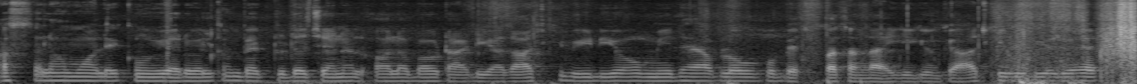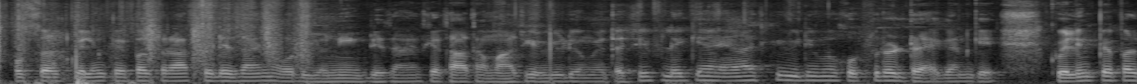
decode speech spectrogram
असलम we are welcome back to the channel all about ideas आज की वीडियो उम्मीद है आप लोगों को बेस्ट पसंद आएगी, क्योंकि आज की वीडियो जो है खूबसूरत फिलिंग पेपर क्राफ्ट के डिज़ाइन और यूनिक डिज़ाइन के साथ हम आज की वीडियो में तशरीफ़ लेके आए हैं। आज की वीडियो में खूबसूरत ड्रैगन के क्विलिंग पेपर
